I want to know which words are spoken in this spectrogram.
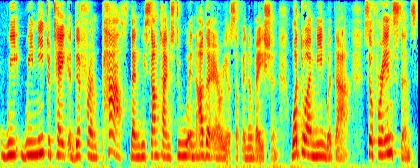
we, we need to take a different path than we sometimes do in other areas of innovation. What do I mean with that? So for instance,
